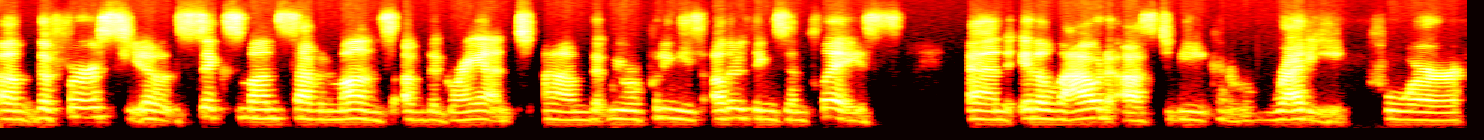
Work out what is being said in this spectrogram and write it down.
um, the first, you know, six months, seven months of the grant, um, that we were putting these other things in place. And it allowed us to be kind of ready for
